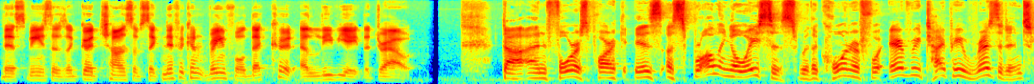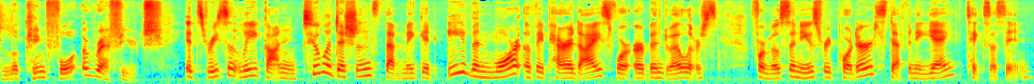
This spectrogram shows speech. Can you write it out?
This means there's a good chance of significant rainfall that could alleviate the drought. Da'an Forest Park is a sprawling oasis with a corner for every Taipei resident looking for a refuge. It's recently gotten two additions that make it even more of a paradise for urban dwellers. Formosa News reporter Stephanie Yang takes us in.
